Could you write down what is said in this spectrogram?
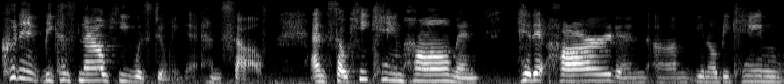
couldn't because now he was doing it himself. And so he came home and hit it hard and um, you know became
